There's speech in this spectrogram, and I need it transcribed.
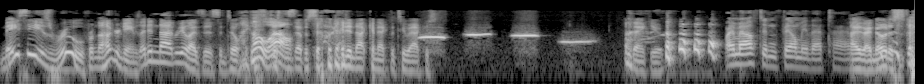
Macy is Rue from the Hunger Games. I did not realize this until like Oh, wow. this episode. I did not connect the two actors. Thank you. My mouth didn't fail me that time. I, I noticed. did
